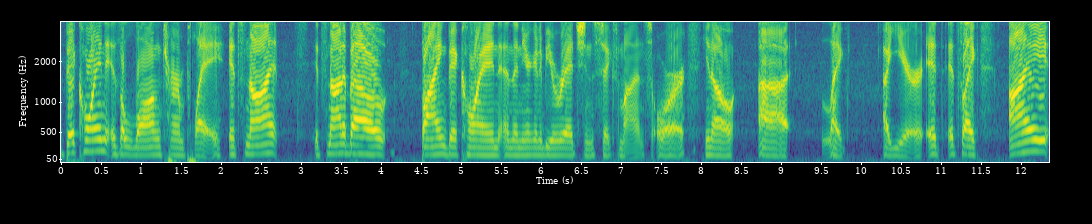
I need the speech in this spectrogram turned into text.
Bitcoin is a long-term play. It's not. It's not about buying Bitcoin and then you're gonna be rich in six months or you know, uh, like a year. It it's like I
